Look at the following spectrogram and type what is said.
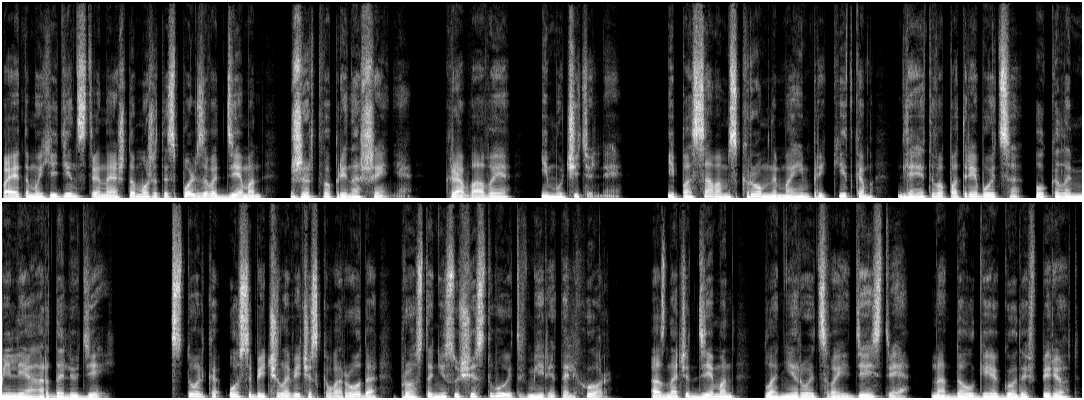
Поэтому единственное, что может использовать демон — жертвоприношение, кровавые и мучительные. И по самым скромным моим прикидкам, для этого потребуется около миллиарда людей. Столько особей человеческого рода просто не существует в мире Тельхор, а значит демон планирует свои действия на долгие годы вперед.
